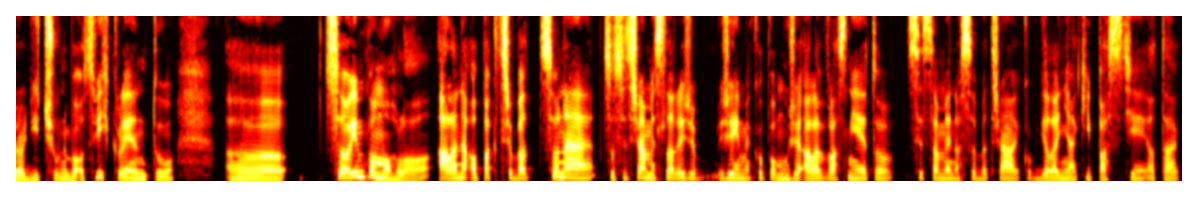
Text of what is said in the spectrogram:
rodičů nebo od svých klientů, eh, co jim pomohlo, ale naopak třeba co ne, co si třeba mysleli, že, že jim jako pomůže, ale vlastně je to si sami na sebe třeba jako dělají nějaký pasti a tak.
